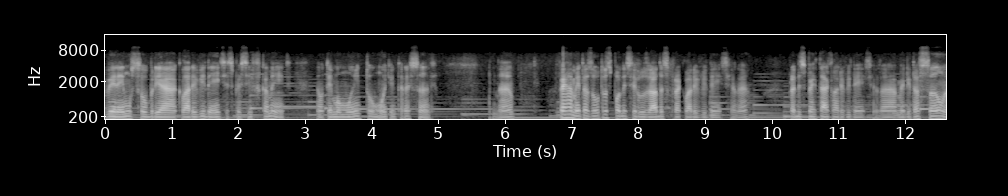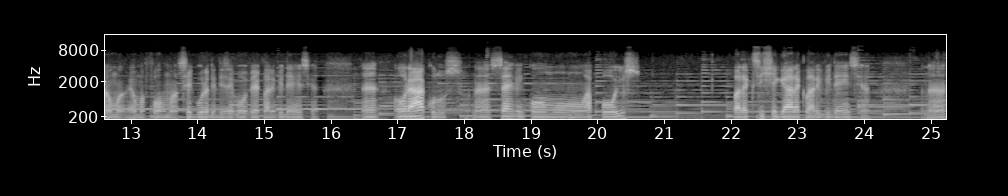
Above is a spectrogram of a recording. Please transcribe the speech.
veremos sobre a clarividência especificamente. É um tema muito, muito interessante. Né? Ferramentas outras podem ser usadas para clarividência, né? para despertar a clarividência. A meditação é uma, é uma forma segura de desenvolver a clarividência. Né? Oráculos né? servem como apoios para que se chegar à clarividência. Né?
